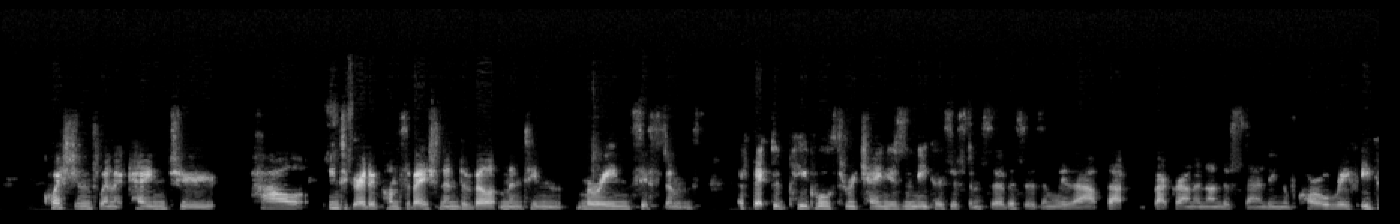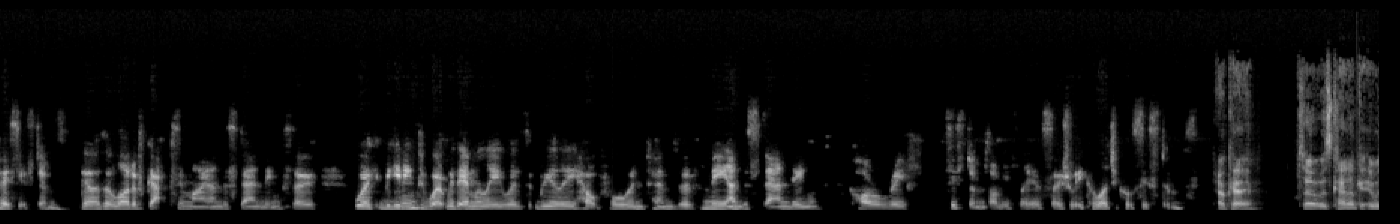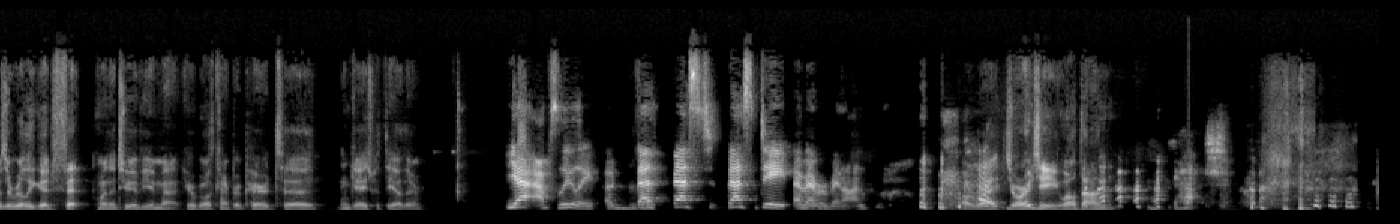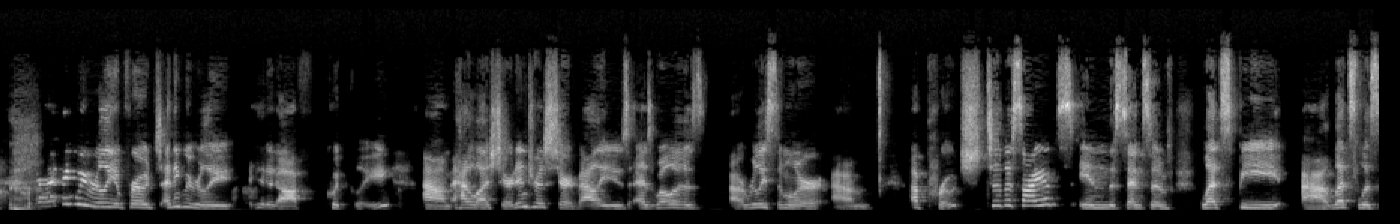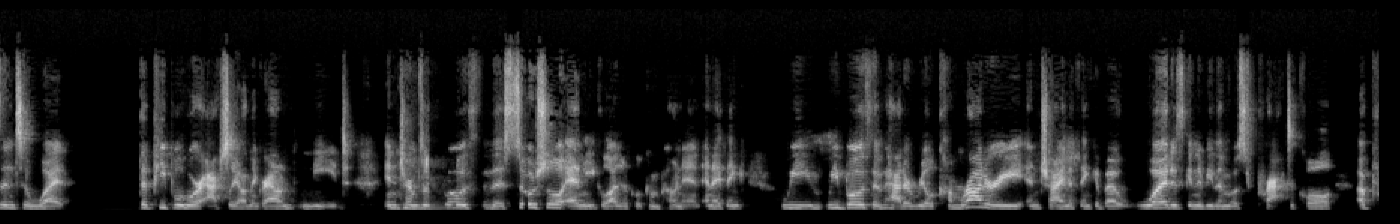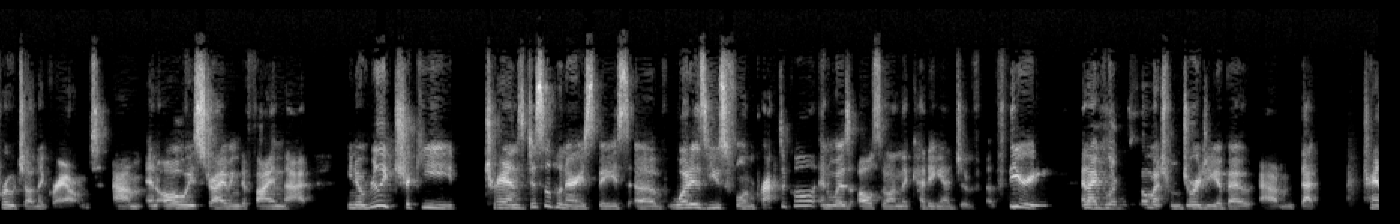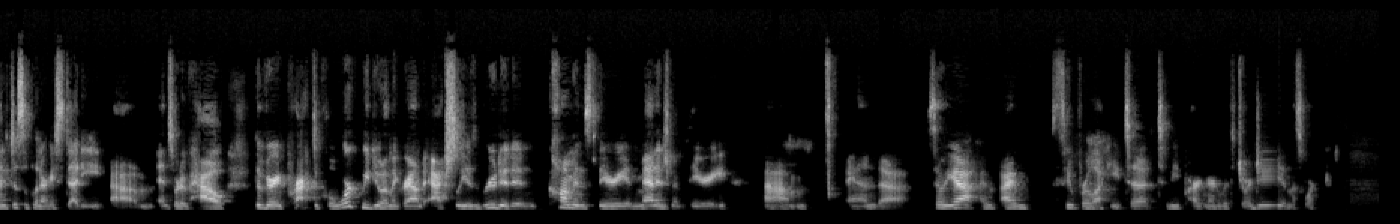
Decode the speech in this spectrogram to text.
questions when it came to how integrated conservation and development in marine systems affected people through changes in ecosystem services. And without that background and understanding of coral reef ecosystems, there was a lot of gaps in my understanding. So work beginning to work with Emily was really helpful in terms of me understanding coral reef systems, obviously as social ecological systems. Okay, so it was kind of it was a really good fit when the two of you met. You were both kind of prepared to engage with the other. Yeah, absolutely. A okay. best best best date I've ever been on. All right, Georgie, well done. Gosh. I think we really approached. I think we really hit it off quickly. Um, had a lot of shared interests, shared values, as well as a really similar um, approach to the science in the sense of let's be uh, let's listen to what the people who are actually on the ground need in terms mm-hmm. of both the social and ecological component and i think we we both have had a real camaraderie in trying to think about what is going to be the most practical approach on the ground um, and always striving to find that you know really tricky transdisciplinary space of what is useful and practical and what is also on the cutting edge of, of theory. And I've mm-hmm. learned so much from Georgie about um, that transdisciplinary study um, and sort of how the very practical work we do on the ground actually is rooted in commons theory and management theory. Um, and uh, so, yeah, I'm, I'm super lucky to, to be partnered with Georgie in this work.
